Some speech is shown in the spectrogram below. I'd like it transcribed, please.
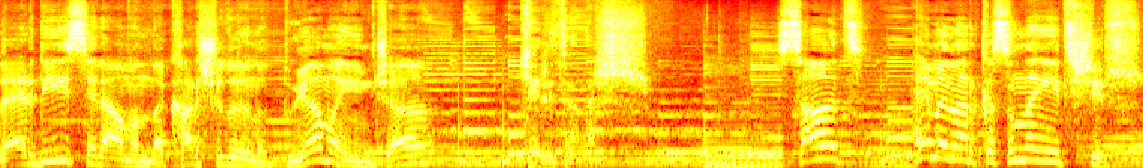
verdiği selamında karşılığını duyamayınca geri döner. Saat hemen arkasından yetişir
